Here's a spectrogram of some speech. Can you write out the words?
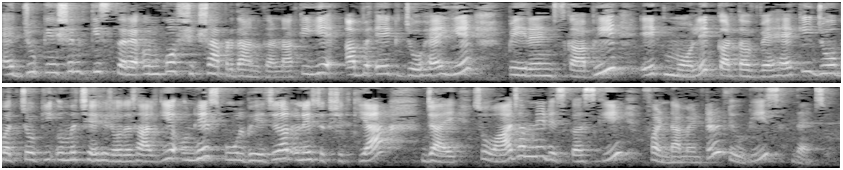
एजुकेशन किस तरह उनको शिक्षा प्रदान करना कि ये अब एक जो है ये पेरेंट्स का भी एक मौलिक कर्तव्य है कि जो बच्चों की उम्र छः से चौदह साल की है उन्हें स्कूल भेजे और उन्हें शिक्षित किया जाए। सो so, आज हमने डिस्कस की फंडामेंटल ड्यूटीज़ दैट्स इट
